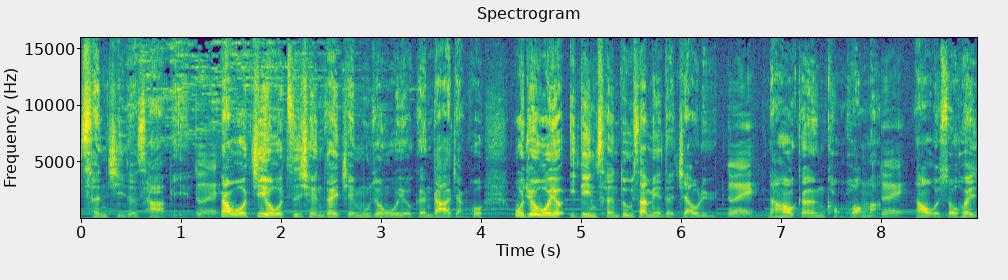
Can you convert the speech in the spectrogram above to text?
层级的差别。对，那我记得我之前在节目中，我有跟大家讲过，我觉得我有一定程度上面的焦虑，对，然后跟恐慌嘛，对，然后我有时候会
